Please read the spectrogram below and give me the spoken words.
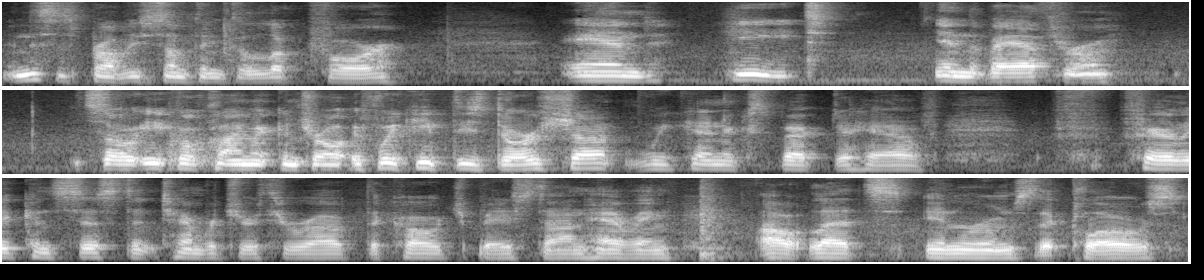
and this is probably something to look for and heat in the bathroom. So equal climate control. If we keep these doors shut we can expect to have fairly consistent temperature throughout the coach based on having outlets in rooms that close.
